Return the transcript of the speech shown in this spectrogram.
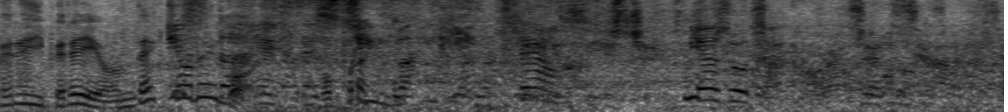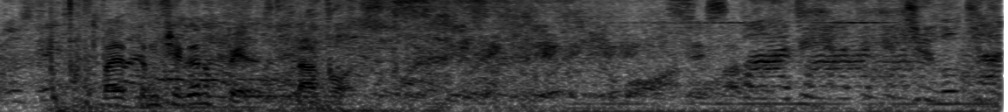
Peraí, peraí, onde é que é o negócio? resistindo aqui. Me ajuda. Rapaz, estamos chegando perto da voz. Pare de lutar.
